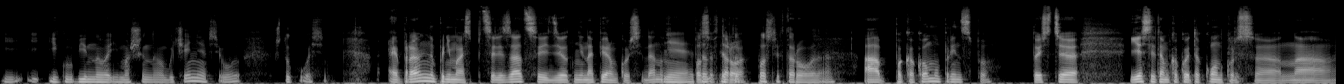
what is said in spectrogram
И, и, и глубинного, и машинного обучения всего штук 8. А Я правильно понимаю, специализация идет не на первом курсе, да? но Не, это- после это второго. после второго, да. А по какому принципу? То есть, э, если там какой-то конкурс э, на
